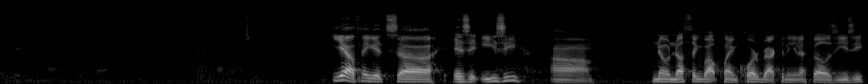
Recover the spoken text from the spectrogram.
are you able to kind of take that and kind of use it? Yeah, I think it's. Uh, is it easy? Um, no, nothing about playing quarterback in the NFL is easy,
